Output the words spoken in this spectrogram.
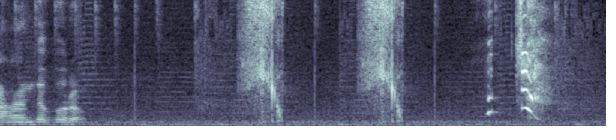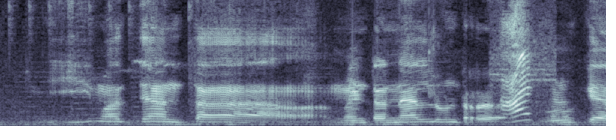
అనంతపురం. ఈ మధ్య అంతా మెంటల్ నాళ్ళు ఉంటారు. ఊకే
